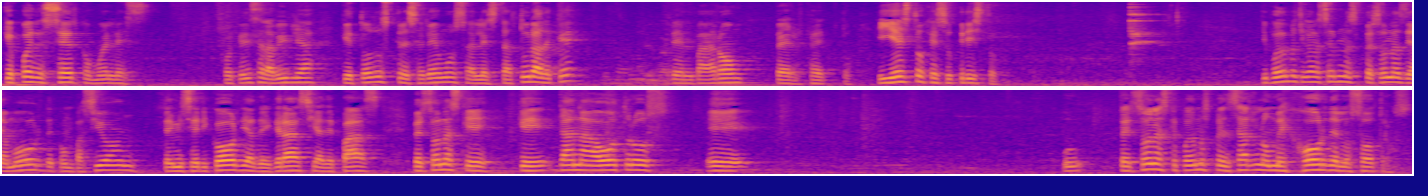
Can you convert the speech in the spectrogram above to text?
que puedes ser como Él es. Porque dice la Biblia que todos creceremos a la estatura de qué? Del varón perfecto. Y esto Jesucristo. Y podemos llegar a ser unas personas de amor, de compasión, de misericordia, de gracia, de paz, personas que, que dan a otros, eh, personas que podemos pensar lo mejor de los otros.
